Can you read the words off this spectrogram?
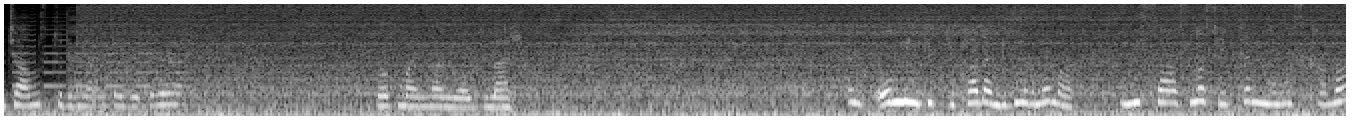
Uçağımız turbulansa girdi ve Korkmayın lan yolcular. Ben 10 bin fit yukarıdan gidiyorum ama iniş sahasına 80 milis kala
